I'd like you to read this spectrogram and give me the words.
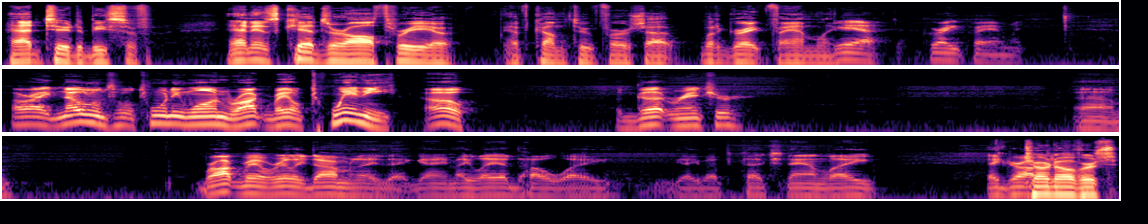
Had to to be, so, and his kids are all three uh, have come through first shot. What a great family. Yeah, great family. All right, Nolensville twenty one, Rockvale twenty. Oh, a gut wrencher. Um, Rockvale really dominated that game. They led the whole way. Gave up a touchdown late. They dropped Turnovers.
